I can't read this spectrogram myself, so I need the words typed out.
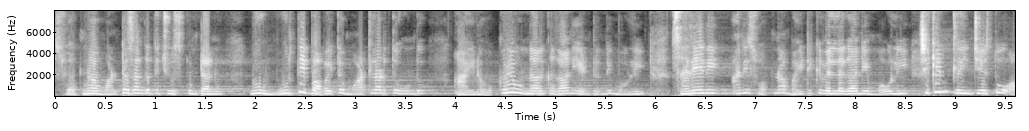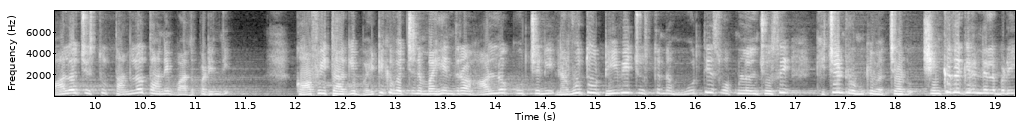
స్వప్న వంట సంగతి చూసుకుంటాను. నువ్వు మూర్తి బాబాయ్తో మాట్లాడుతూ ఉండు. ఆయన ఒక్కరే ఉన్నారు కదా అని అంటుంది మౌలి. సరేనే అని స్వప్న బయటికి వెళ్ళగానే మౌలి చికెన్ క్లీన్ చేస్తూ ఆలోచిస్తూ తనలో తానే బాధపడింది. కాఫీ తాగి బయటికి వచ్చిన మహేంద్ర హాల్లో కూర్చుని నవ్వుతూ టీవీ చూస్తున్న మూర్తి స్వప్నలను చూసి కిచెన్ రూమ్కి వచ్చాడు. చింక దగ్గర నిలబడి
